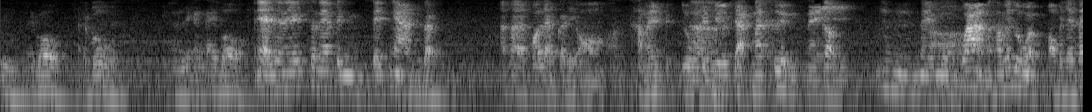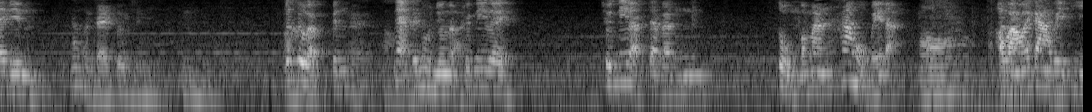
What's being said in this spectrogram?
อืมไอโบไอโบฉันเรียกกันไอโบเนี่ยช่วงนี้ช่วงนี้เป็นเซตงานที่แบบอะไรคอลแลบกับดีออทำให้ลุงเป็นที่รู้จักมากขึ้นในก็ในวงกว้างทำให้ลุงแบบออกไปจากใต้ดิน น่าสนใจปลื้มชิ้นนี้ก็คือแบบเป็นอออา เนี่ยเป็นหุ่นยนต์แบบชุดนี้เลย ชุดนี้แบบจะแบบสูงประมาณห้าหกเมตรอะอ๋อเอาวางไว้กลางเวที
